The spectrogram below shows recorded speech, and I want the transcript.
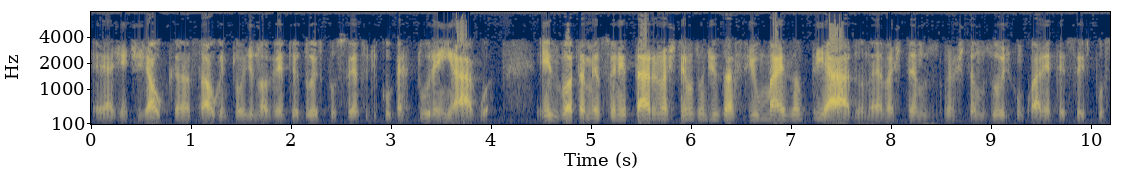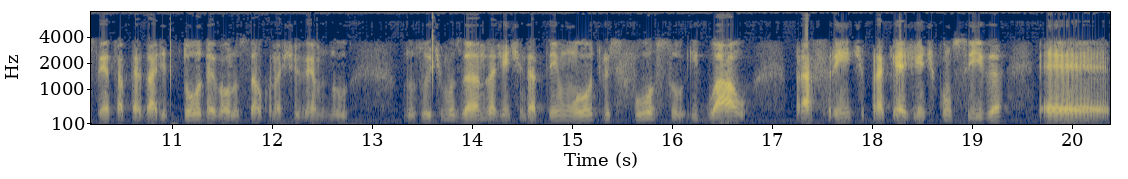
é, a gente já alcança algo em torno de 92% de cobertura em água. Em esgotamento sanitário, nós temos um desafio mais ampliado. Né? Nós, temos, nós estamos hoje com 46%, apesar de toda a evolução que nós tivemos no, nos últimos anos, a gente ainda tem um outro esforço igual para frente para que a gente consiga é,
